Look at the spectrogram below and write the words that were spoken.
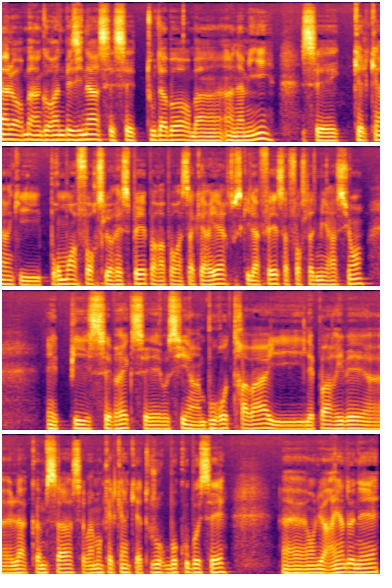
Alors, ben, Goran Bezina, c'est tout d'abord ben, un ami. C'est quelqu'un qui, pour moi, force le respect par rapport à sa carrière, tout ce qu'il a fait, ça force l'admiration. Et puis, c'est vrai que c'est aussi un bourreau de travail. Il n'est pas arrivé euh, là comme ça. C'est vraiment quelqu'un qui a toujours beaucoup bossé. Euh, on lui a rien donné.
